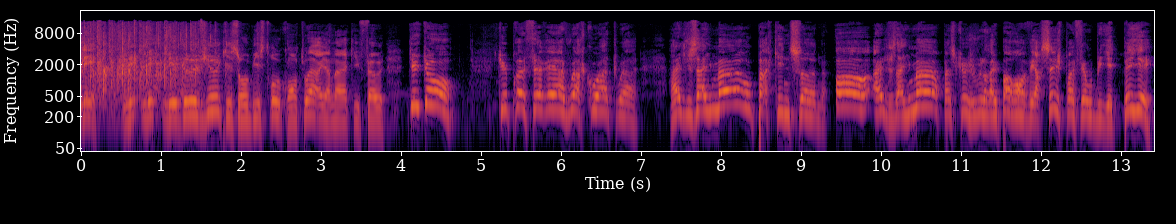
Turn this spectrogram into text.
les, les, les- les deux vieux qui sont au bistrot au comptoir. Il y en a un qui fait Dis donc, tu préférais avoir quoi, toi? Alzheimer ou Parkinson? Oh, Alzheimer, parce que je voudrais pas renverser, je préfère oublier de payer.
